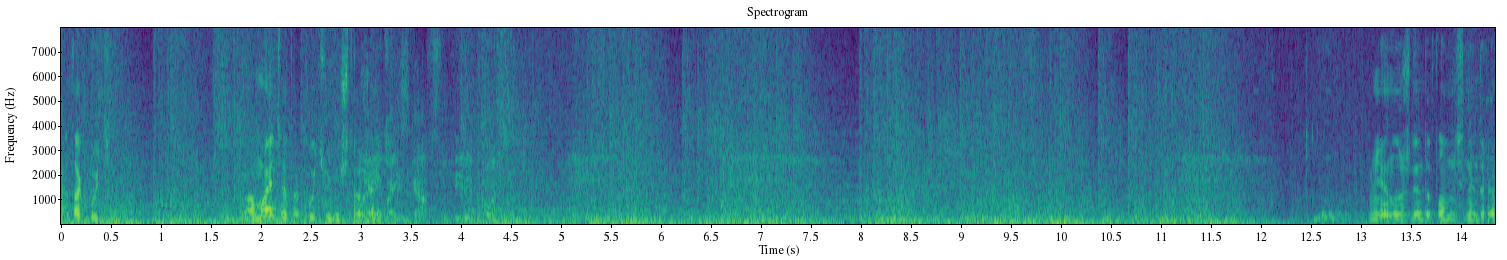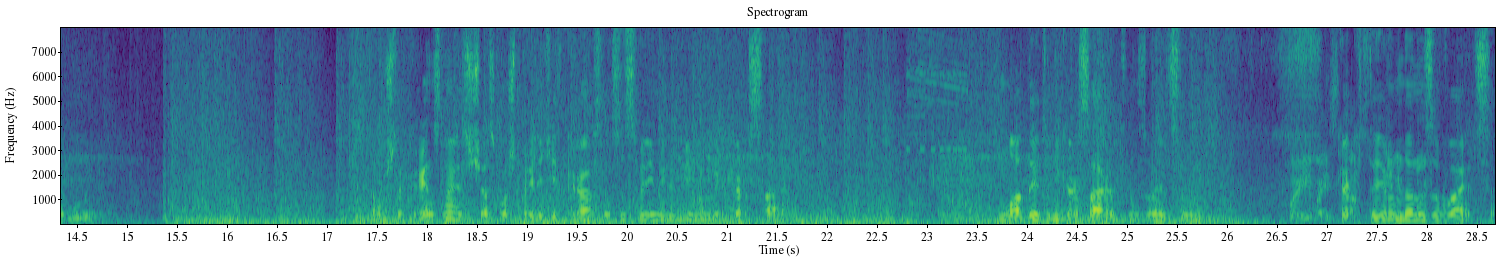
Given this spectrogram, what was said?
Атакуйте. Ломайте, атакуйте, уничтожайте. Мне нужны дополнительные драгуны. Потому что хрен знает сейчас, может прилетит красный со своими любимыми корсарами. Ну ладно, это не корсары, это называется... Как эта ерунда называется?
